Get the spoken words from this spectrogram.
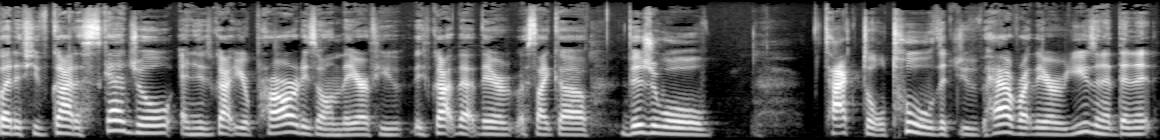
But if you've got a schedule and you've got your priorities on there, if you, you've got that there, it's like a visual tactile tool that you have right there using it, then it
